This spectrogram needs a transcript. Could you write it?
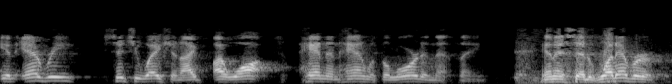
in every situation, I, I walked hand in hand with the Lord in that thing. And I said, whatever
